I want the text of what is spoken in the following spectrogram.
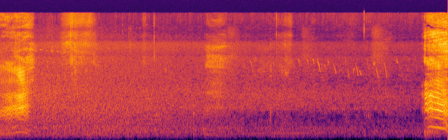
Ah. Ah.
